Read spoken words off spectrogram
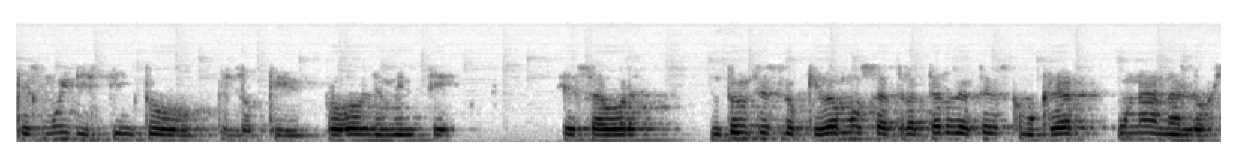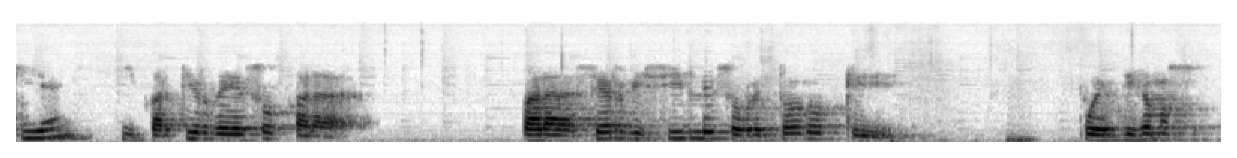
Que es muy distinto de lo que probablemente es ahora. Entonces lo que vamos a tratar de hacer es como crear una analogía y partir de eso para, para hacer visible sobre todo que, pues digamos,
